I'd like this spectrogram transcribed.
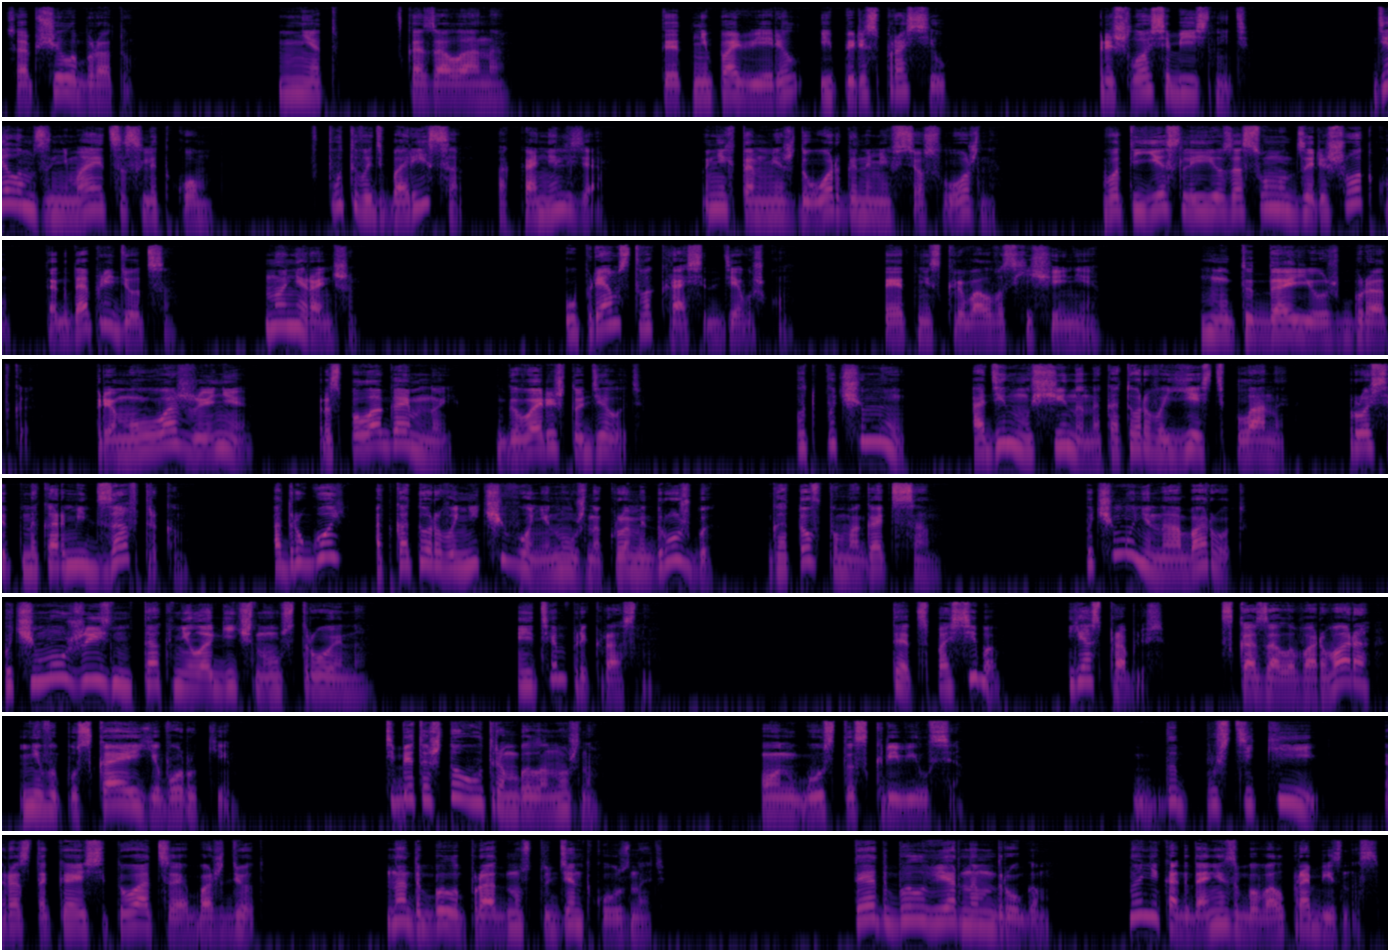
Сообщила брату. «Нет», — сказала она. Тед не поверил и переспросил. Пришлось объяснить. Делом занимается следком. Впутывать Бориса Пока нельзя. У них там между органами все сложно. Вот если ее засунут за решетку, тогда придется. Но не раньше. Упрямство красит девушку. Тед не скрывал восхищения. «Ну ты даешь, братка. Прямо уважение. Располагай мной. Говори, что делать». Вот почему? один мужчина, на которого есть планы, просит накормить завтраком, а другой, от которого ничего не нужно, кроме дружбы, готов помогать сам. Почему не наоборот? Почему жизнь так нелогично устроена? И тем прекрасно. «Тед, спасибо, я справлюсь», — сказала Варвара, не выпуская его руки. «Тебе-то что утром было нужно?» Он густо скривился. «Да пустяки, раз такая ситуация обождет. Надо было про одну студентку узнать». Тед был верным другом, но никогда не забывал про бизнес.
